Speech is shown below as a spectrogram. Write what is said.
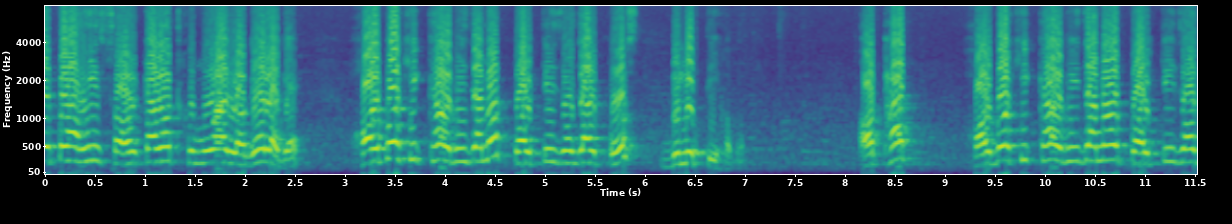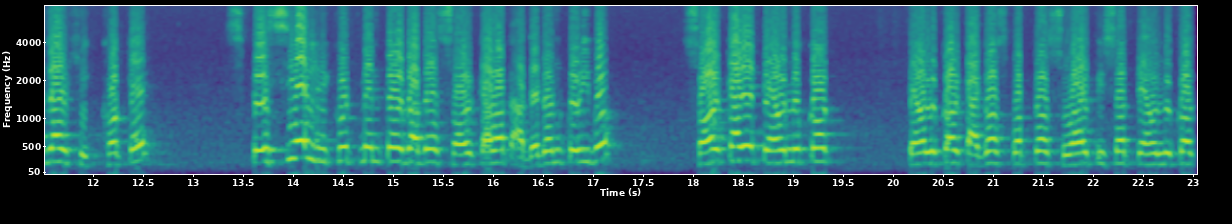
এৰ পৰা আহি চৰকাৰত সোমোৱাৰ লগে লগে সৰ্বশিক্ষা অভিযানত পঁয়ত্ৰিছ হাজাৰ পোষ্ট বিলুপ্তি হ'ব। অৰ্থাৎ সৰ্বশিক্ষা অভিযানৰ পঁয়ত্ৰিছ হাজাৰ শিক্ষকে স্পেচিয়েল ৰিক্ৰুটমেণ্টৰ বাবে চৰকাৰত আবেদন কৰিব। চৰকাৰে তেওঁলোকক, তেওঁলোকৰ কাগজ পত্ৰ চোৱাৰ পিছত তেওঁলোকক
